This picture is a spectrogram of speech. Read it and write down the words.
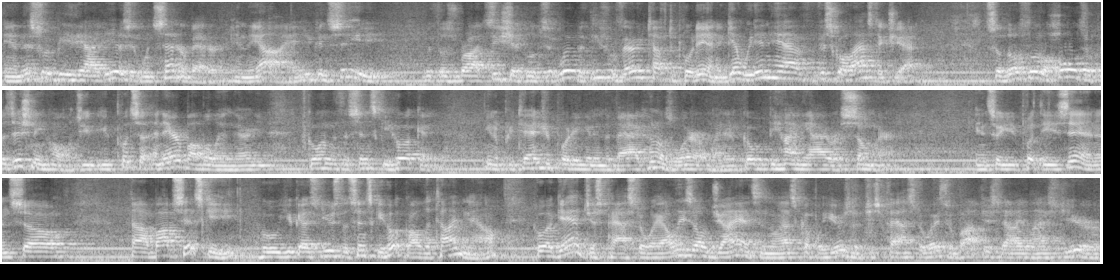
And this would be the idea is it would center better in the eye. And you can see with those broad C-shaped loops it would, but these were very tough to put in. Again, we didn't have viscoelastics yet. So those little holes are positioning holes. You, you put an air bubble in there and you go in with the Sinskey hook and you know pretend you're putting it in the bag. Who knows where it went? It'd go behind the iris somewhere. And so you put these in. And so uh, Bob Sinskey, who you guys use the Sinskey hook all the time now, who again just passed away. All these old giants in the last couple of years have just passed away. So Bob just died last year.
